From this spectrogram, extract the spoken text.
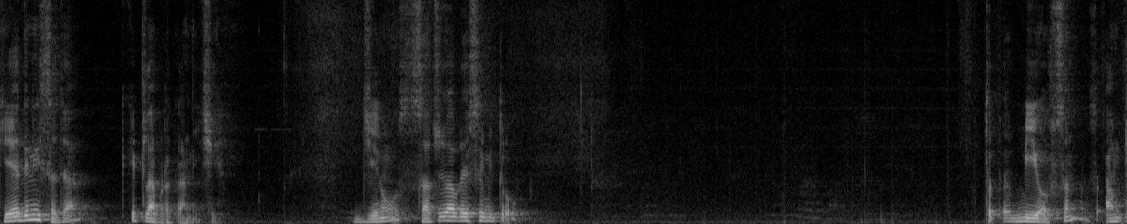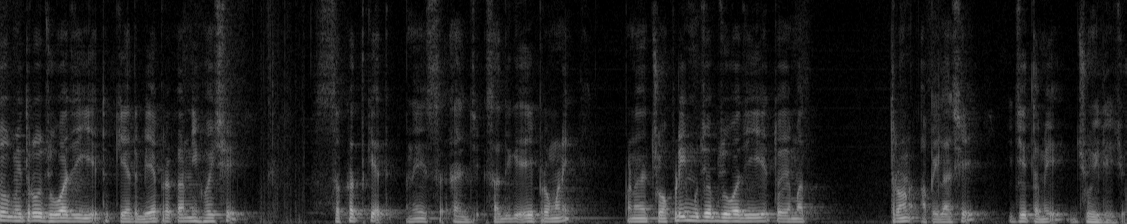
કેદની સજા કેટલા પ્રકારની છે? જેનો સાચો જવાબ રહેશે મિત્રો. B option. આમ તો મિત્રો જોવા જઈએ તો કેદ બે પ્રકારની હોય છે. સખત કેદ અને સાદી એ પ્રમાણે. પણ ચોપડી મુજબ જોવા જઈએ તો એમાં ત્રણ આપેલા છે, જે તમે જોઈ લેજો.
